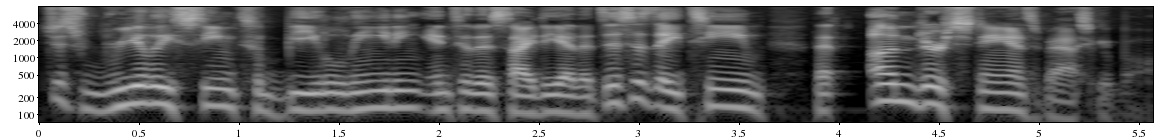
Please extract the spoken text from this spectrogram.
just really seem to be leaning into this idea that this is a team that understands basketball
